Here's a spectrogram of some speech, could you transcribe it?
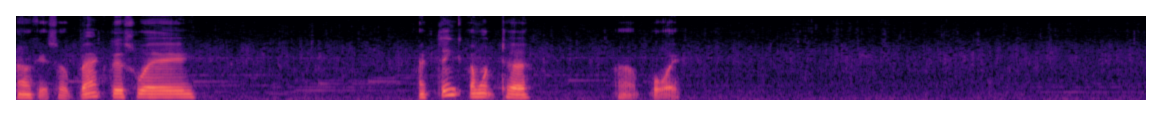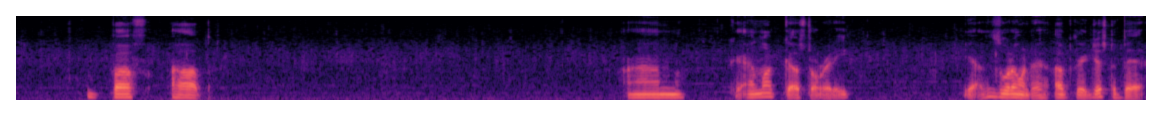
Okay, so back this way. I think I want to... Oh, boy. Buff up. Um, okay, unlock Ghost already. Yeah, this is what I want to upgrade just a bit.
